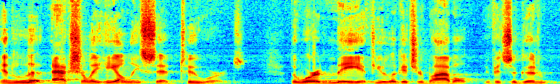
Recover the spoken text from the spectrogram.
And li- actually, he only said two words. The word me, if you look at your Bible, if it's a good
